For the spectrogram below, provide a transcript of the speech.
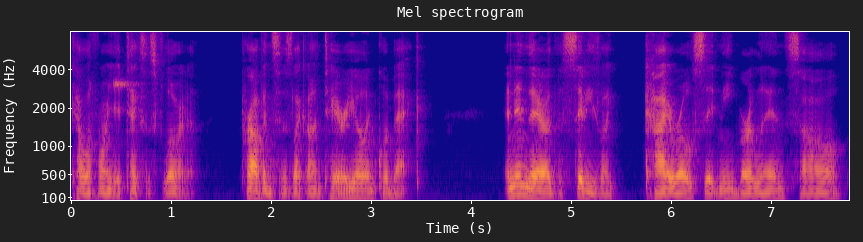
California, Texas, Florida. Provinces like Ontario and Quebec. And then there are the cities like Cairo, Sydney, Berlin, Seoul,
